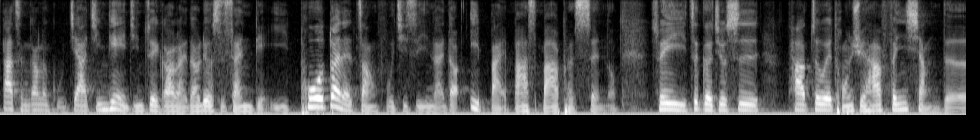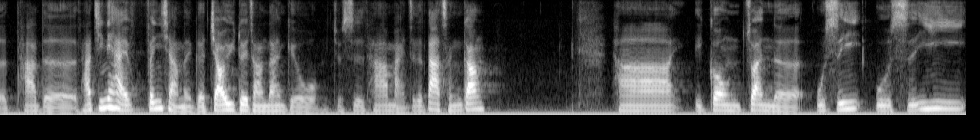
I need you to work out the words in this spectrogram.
大成钢的股价今天已经最高来到六十三点一，波段的涨幅其实已经来到一百八十八 percent 哦，所以这个就是他这位同学他分享的，他的他今天还分享了一个交易对账单给我，就是他买这个大成钢，他一共赚了五十一五十一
